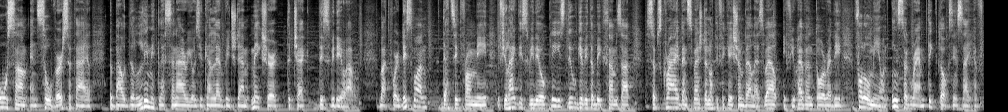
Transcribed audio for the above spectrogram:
awesome and so versatile, about the limitless scenarios you can leverage them, make sure to check this video out. But for this one, that's it from me. If you like this video, please do give it a big thumbs up, subscribe and smash the notification bell as well if you haven't already. Follow me on Instagram, TikTok since I have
